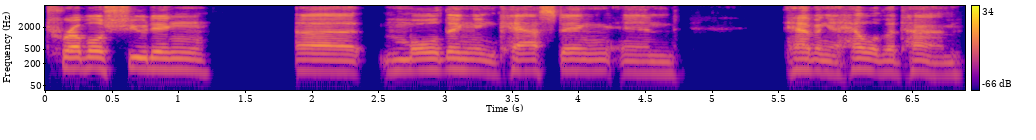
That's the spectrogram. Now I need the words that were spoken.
troubleshooting, uh, molding and casting and having a hell of a time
